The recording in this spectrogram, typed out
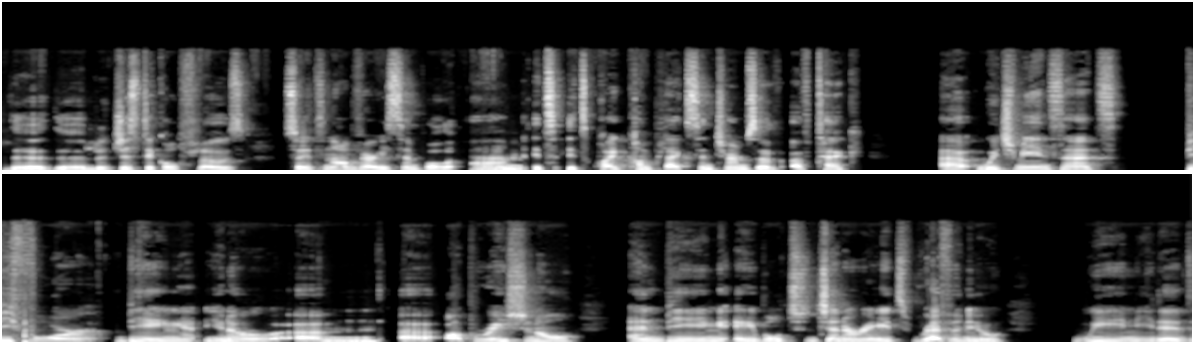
the, the logistical flows. So it's not very simple. Um, it's it's quite complex in terms of of tech, uh, which means that before being, you know, um, uh, operational and being able to generate revenue, we needed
